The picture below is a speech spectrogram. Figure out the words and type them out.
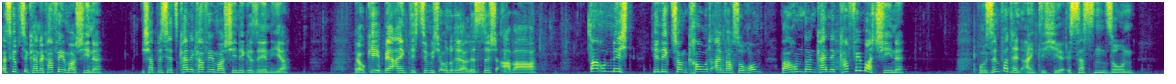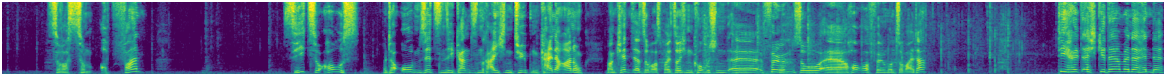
es gibt hier keine Kaffeemaschine. Ich habe bis jetzt keine Kaffeemaschine gesehen hier. Ja, okay, wäre eigentlich ziemlich unrealistisch, aber warum nicht? Hier liegt schon Kraut einfach so rum. Warum dann keine Kaffeemaschine? Wo sind wir denn eigentlich hier? Ist das ein so ein... sowas zum Opfern? Sieht so aus. Und da oben sitzen die ganzen reichen Typen. Keine Ahnung. Man kennt ja sowas bei solchen komischen äh, Filmen, so äh, Horrorfilmen und so weiter. Die hält echt Gedärme in der Hände.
